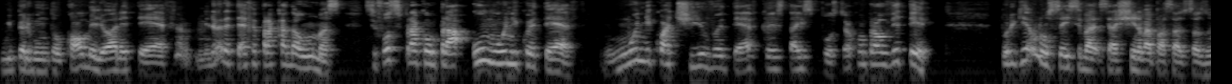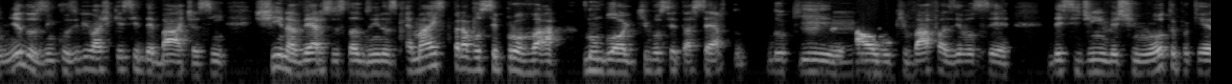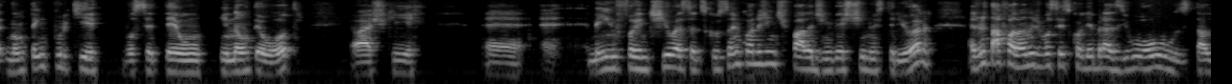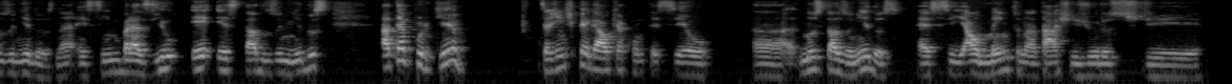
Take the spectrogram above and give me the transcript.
me perguntam qual o melhor ETF. O melhor ETF é para cada um, mas se fosse para comprar um único ETF, um único ativo ETF que está exposto, eu ia comprar o VT. Porque eu não sei se, vai, se, a China vai passar dos Estados Unidos, inclusive eu acho que esse debate, assim, China versus Estados Unidos, é mais para você provar num blog que você está certo do que uhum. algo que vá fazer você decidir investir em outro, porque não tem porquê você ter um e não ter o outro. Eu acho que é, é, meio infantil essa discussão, e quando a gente fala de investir no exterior, a gente está falando de você escolher Brasil ou os Estados Unidos, né? E sim, Brasil e Estados Unidos, até porque, se a gente pegar o que aconteceu uh, nos Estados Unidos, esse aumento na taxa de juros de,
